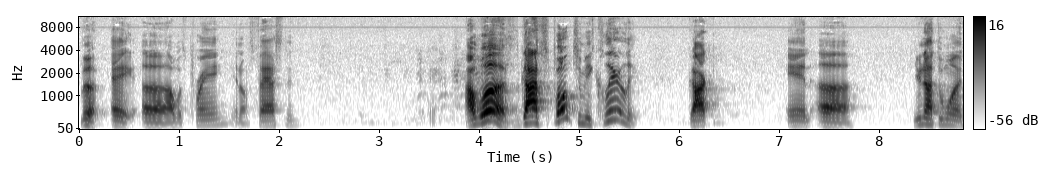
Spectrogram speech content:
Look, hey, uh, I was praying and I was fasting. I was. God spoke to me clearly. God, and uh, you're not the one.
